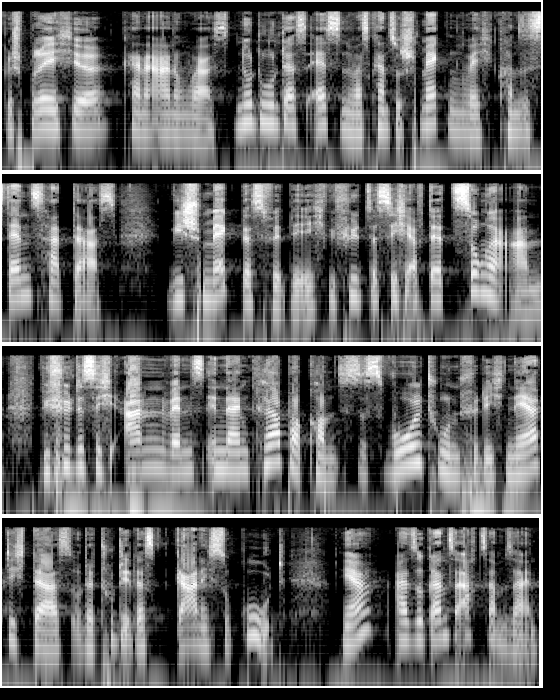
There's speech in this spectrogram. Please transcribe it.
Gespräche, keine Ahnung was. Nur du und das Essen, was kannst du schmecken? Welche Konsistenz hat das? Wie schmeckt es für dich? Wie fühlt es sich auf der Zunge an? Wie fühlt es sich an, wenn es in deinen Körper kommt? Ist es wohltuend für dich? Nährt dich das oder tut dir das gar nicht so gut? Ja, also ganz achtsam sein.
